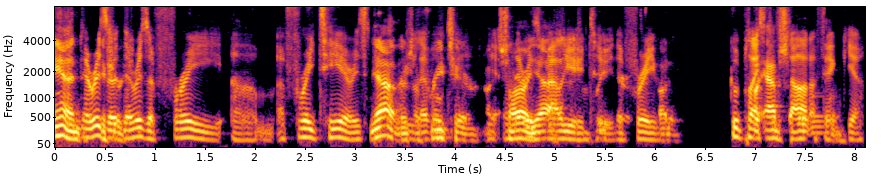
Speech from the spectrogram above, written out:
And there is a there is a free um a free tier, isn't yeah, there's a free tier. Yeah, Sorry, yeah, value to the free. Good place oh, to start, I think. Yeah.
